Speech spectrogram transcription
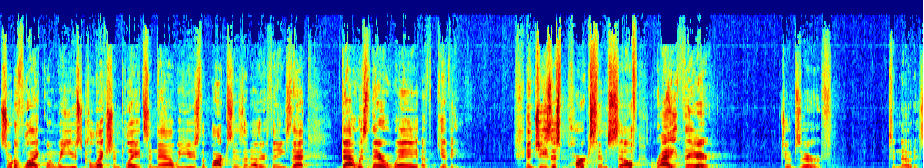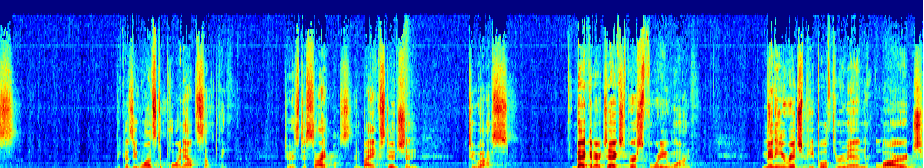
Sort of like when we used collection plates and now we use the boxes and other things. That, that was their way of giving. And Jesus parks himself right there to observe, to notice, because he wants to point out something to his disciples, and by extension, to us. Back in our text, verse 41 many rich people threw in large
